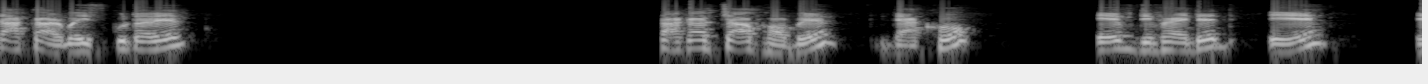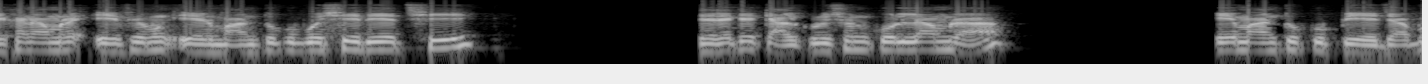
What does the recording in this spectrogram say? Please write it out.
চাকার বা স্কুটারের চাকার চাপ হবে। দেখো এফ ডিভাইডেড এ এখানে আমরা এফ এবং এর মানটুকু বসিয়ে দিয়েছি। যেটাকে ক্যালকুলেশন করলে আমরা এ মানটুকু পেয়ে যাব।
